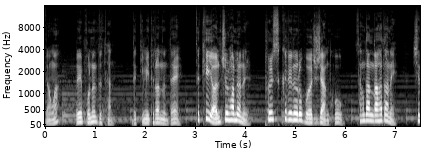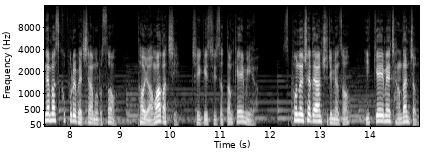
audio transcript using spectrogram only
영화를 보는 듯한 느낌이 들었는데 특히 연출 화면을 풀스크린으로 보여주지 않고 상단과 하단에 시네마스코프를 배치함으로써 더 영화같이 즐길 수 있었던 게임이에요. 스폰은 최대한 줄이면서 이 게임의 장단점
